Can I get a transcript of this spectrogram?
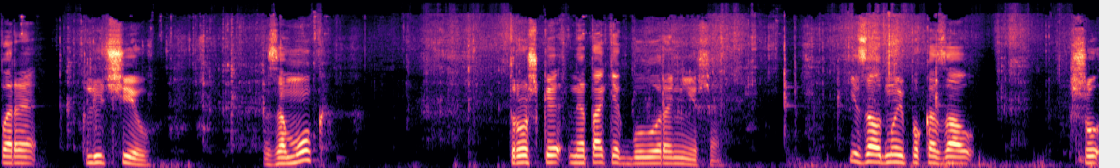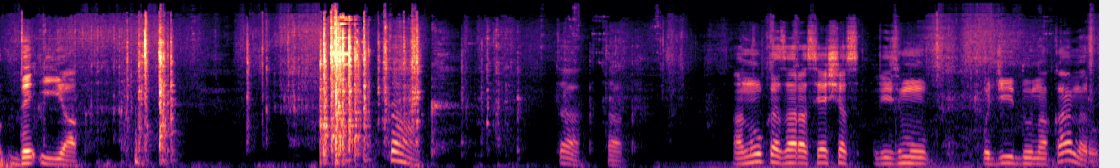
переключив замок трошки не так, як було раніше. І заодно і показав, що де і як. Так. Так, так. А ну-ка, зараз я зараз візьму, подійду на камеру.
